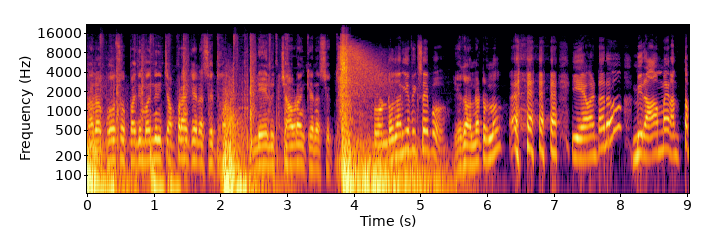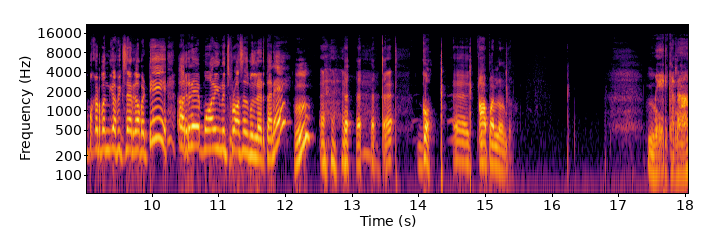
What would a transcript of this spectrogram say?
తన కోసం పది మందిని చంపడానికైనా సిద్ధం. నేను చావడానికైనా సిద్ధం. రెండో దానికి ఫిక్స్ అయిపో. ఏదో అన్నట్టున్నావు? ఏమంటాను మీరు ఆ అమ్మాయిని అంత పక్కడబందిగా ఫిక్స్ అయ్యారు కాబట్టి రేపు మార్నింగ్ నుంచి ప్రాసెస్ మొదలు పెడతానే గో ఆ పనిలో ఉండు. మేఘనా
